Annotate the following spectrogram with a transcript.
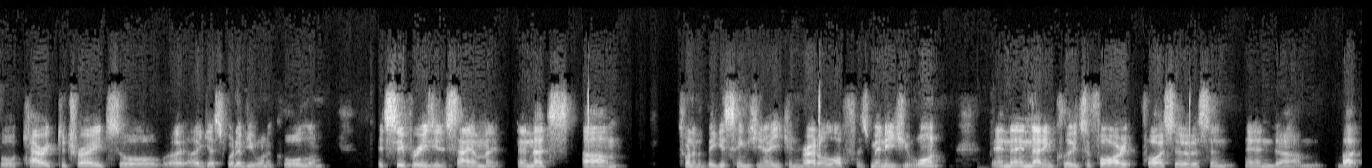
or character traits, or uh, I guess whatever you want to call them, it's super easy to say them, mate. And that's um, it's one of the biggest things. You know, you can rattle off as many as you want, and then that includes the fire fire service. And and um, but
